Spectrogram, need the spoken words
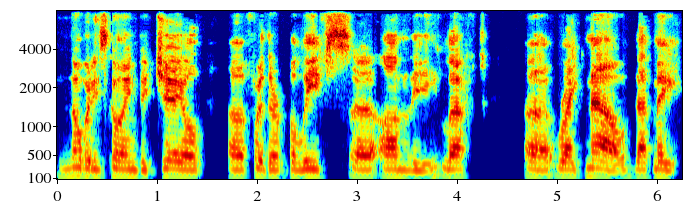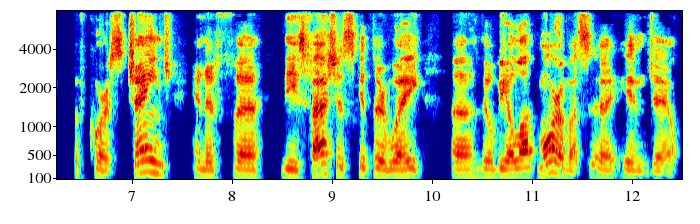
nobody's going to jail uh, for their beliefs uh, on the left uh, right now. That may, of course, change. And if uh, these fascists get their way, there'll be a lot more of us in jail.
